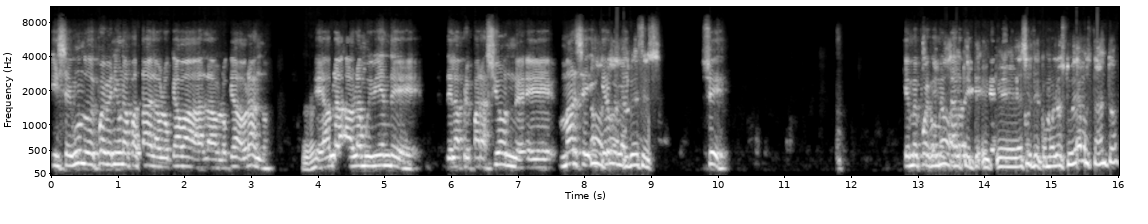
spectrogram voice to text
y segundo después venía una patada, la bloqueaba, la bloqueaba Brandon. Eh, habla, habla muy bien de, de la preparación. Eh, Marce, y quiero todas las veces. Sí. ¿Qué me puedes comentar? No, que, que, como lo estudiamos tanto,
